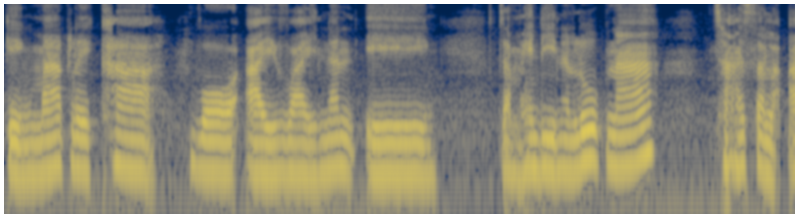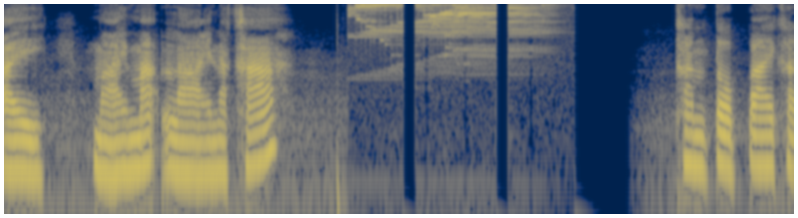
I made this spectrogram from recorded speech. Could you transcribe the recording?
เก่งมากเลยค่ะ วอไอไวนั่นเองจำให้ดีนะลูกนะ ใช้สระไอไม้มะลายนะคะคำต่อไปค่ะ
